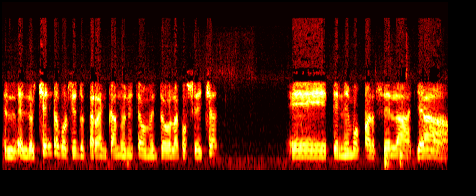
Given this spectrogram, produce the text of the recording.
el, el 80% está arrancando en este momento la cosecha. Eh, tenemos parcelas ya,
